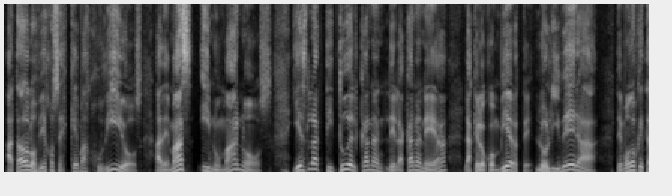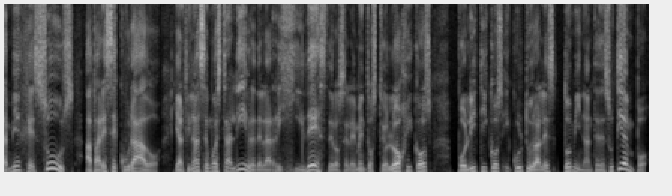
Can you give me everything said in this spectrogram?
atado a los viejos esquemas judíos, además inhumanos. Y es la actitud del de la cananea la que lo convierte, lo libera. De modo que también Jesús aparece curado y al final se muestra libre de la rigidez de los elementos teológicos, políticos y culturales dominantes de su tiempo.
